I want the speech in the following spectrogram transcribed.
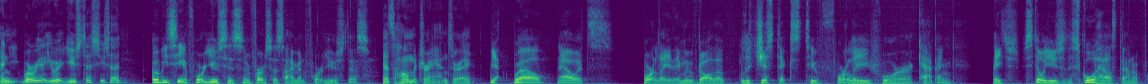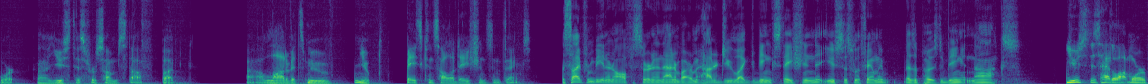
And where were you? at? You were at Eustis, you said? OBC at Fort Eustis and first assignment Fort Eustis. That's the home of trans, right? Yeah. Well, now it's Fort Lee. They moved all the logistics to Fort Lee for capping. They still use the schoolhouse down at Fort uh, Eustis for some stuff, but uh, a lot of it's moved, you know, base consolidations and things. Aside from being an officer and in that environment, how did you like being stationed at Eustis with family as opposed to being at Knox? Eustis had a lot more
